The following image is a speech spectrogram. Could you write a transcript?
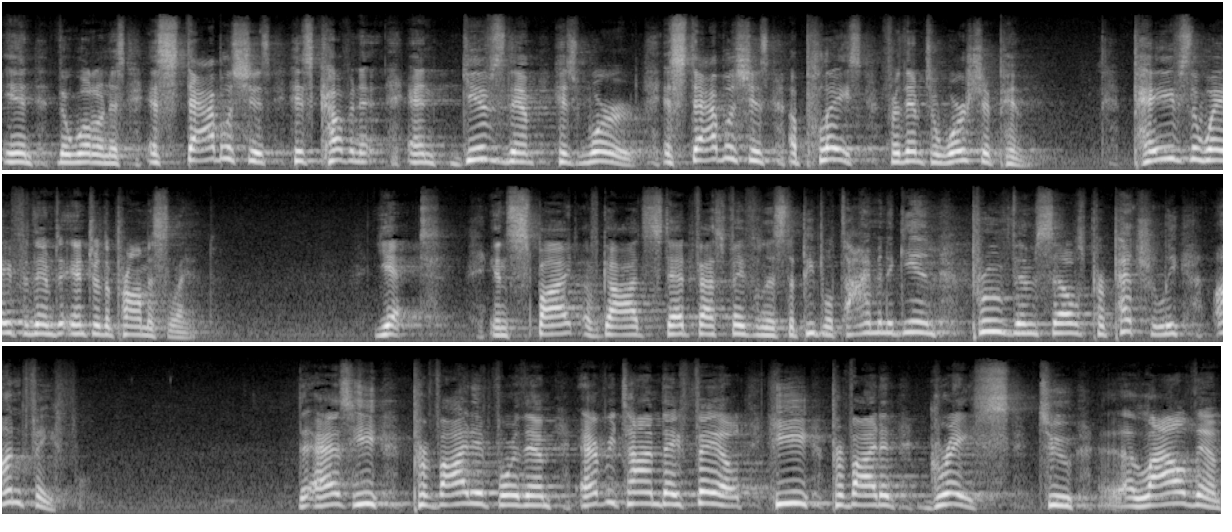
in the wilderness, establishes his covenant, and gives them his word, establishes a place for them to worship him, paves the way for them to enter the promised land. Yet, in spite of God's steadfast faithfulness, the people time and again prove themselves perpetually unfaithful that as He provided for them every time they failed, He provided grace to allow them.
